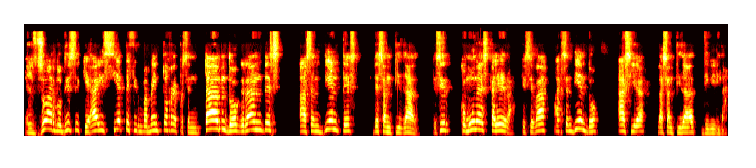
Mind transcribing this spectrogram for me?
el Zohar nos dice que hay siete firmamentos representando grandes ascendientes de santidad, es decir, como una escalera que se va ascendiendo hacia la santidad divina.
